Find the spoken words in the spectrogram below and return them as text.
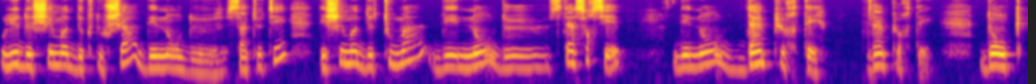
au lieu de schémotes de Kdusha, des noms de sainteté, des schémotes de Touma, des noms de... c'est un sorcier, des noms d'impureté, d'impureté. Donc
